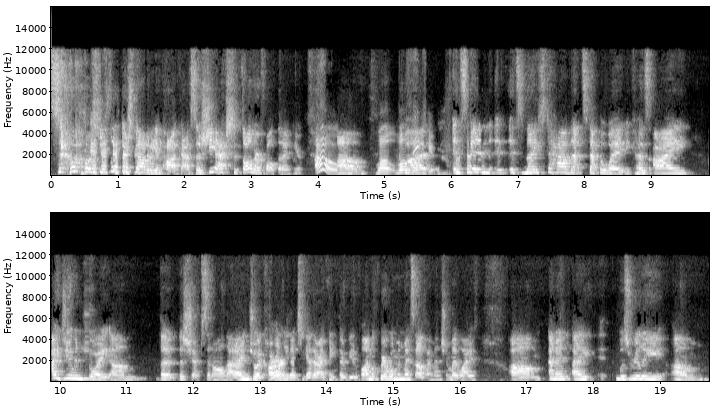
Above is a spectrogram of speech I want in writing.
So she's like, there's got to be a podcast. So she actually, it's all her fault that I'm here. Oh Um, well, well, thank you. it's been it, it's nice to have that step away because I I do enjoy um the the ships and all that. I enjoy Kara Sure. together. I think they're beautiful. I'm a queer woman myself. I mentioned my wife, um, and I, I was really um,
